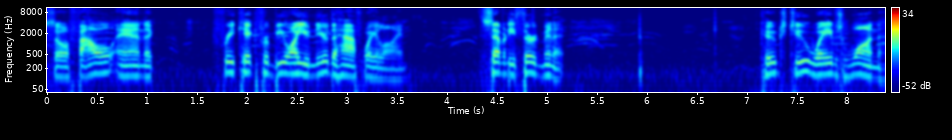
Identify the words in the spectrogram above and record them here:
So a foul and a free kick for BYU near the halfway line. 73rd minute. Cougs 2, Waves 1.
